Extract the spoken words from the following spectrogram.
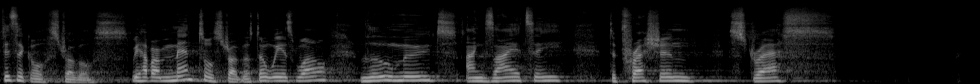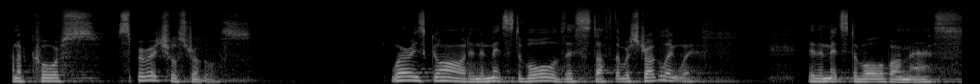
Physical struggles. We have our mental struggles, don't we, as well? Low moods, anxiety, depression, stress, and of course, spiritual struggles. Where is God in the midst of all of this stuff that we're struggling with, in the midst of all of our mess?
